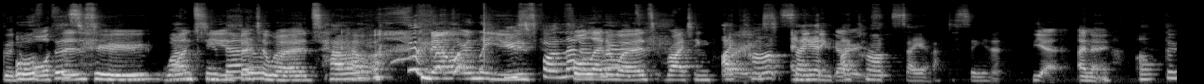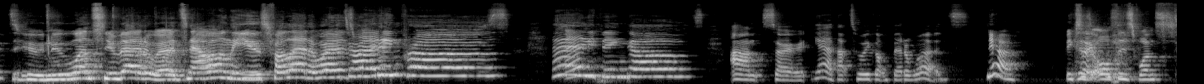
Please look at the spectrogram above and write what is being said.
good Authors authors, who once used better better words, how- how now only use four-letter four-letter words. words, writing prose. I can't say anything it. goes. I can't say it. I have to sing it. Yeah, I know. Authors Who knew once knew better words, now only use four-letter words, writing prose. Anything goes. Um. So yeah, that's where we got better words. Yeah, because So- authors once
